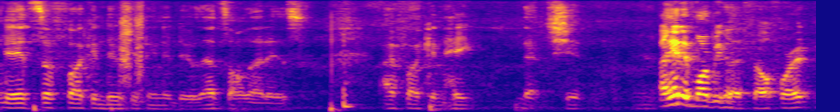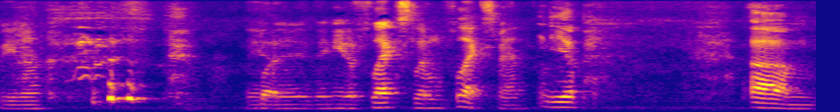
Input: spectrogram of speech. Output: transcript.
It's a fucking douchey thing to do. That's all that is. I fucking hate that shit. I hate it more because I fell for it. You know. They, But- they, they need a flex. Let them flex, man. Yep. Um.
